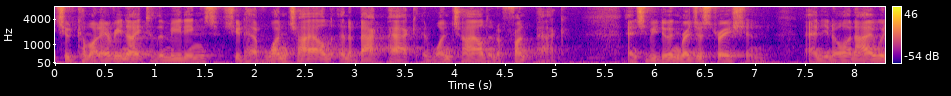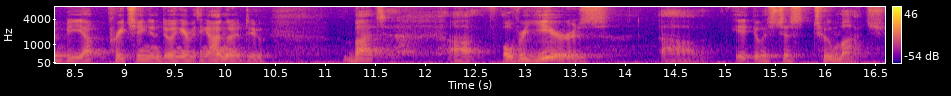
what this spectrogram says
she would come out every night to the meetings. She'd have one child in a backpack and one child in a front pack. And she'd be doing registration. And, you know, and I would be up preaching and doing everything I'm going to do. But uh, over years, uh, it, it was just too much.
